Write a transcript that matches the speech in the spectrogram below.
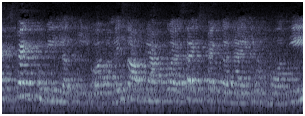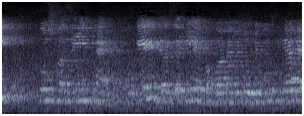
एक्सपेक्ट टू बी लकी और हमेशा अपने आप को ऐसा एक्सपेक्ट करना है कि हम बहुत ही खुश नसीब हैं ओके जैसे भी है, भगवान ने जो भी कुछ दिया है,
